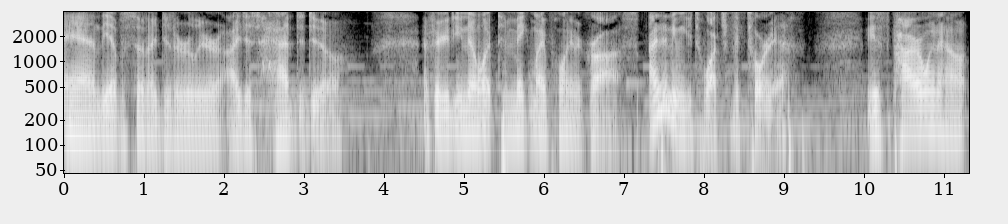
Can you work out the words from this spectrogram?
and the episode I did earlier, I just had to do. I figured, you know what, to make my point across, I didn't even get to watch Victoria because the power went out.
